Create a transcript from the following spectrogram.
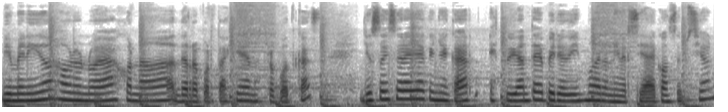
Bienvenidos a una nueva jornada de reportaje de nuestro podcast. Yo soy Soraya Cañacar, estudiante de periodismo de la Universidad de Concepción,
